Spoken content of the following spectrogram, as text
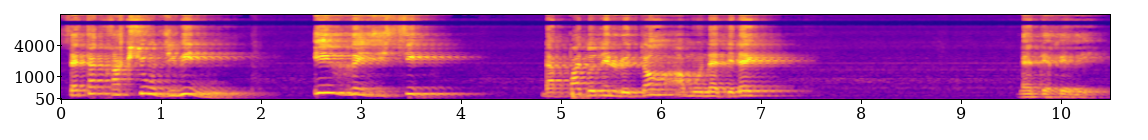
Cette attraction divine, irrésistible, n'a pas donné le temps à mon intellect d'interférer.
